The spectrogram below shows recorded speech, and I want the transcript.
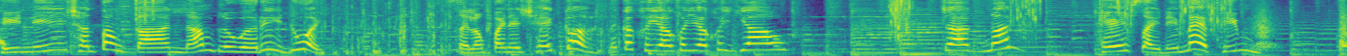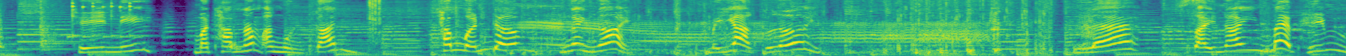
ทีนี้ฉันต้องการน้ำบลูเบอร์รี่ด้วย ใส่ลงไปในเชคเกอร์ แล้วก็เขย่าเขย่าเขย่าจากนั้นเทใส่ในแม่พิมพ์ ทีนี้มาทำน้ำองุ่นกันทำเหมือนเดิม ง่ายๆ ไม่ยากเลย และใส่ในแม่พิมพ์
